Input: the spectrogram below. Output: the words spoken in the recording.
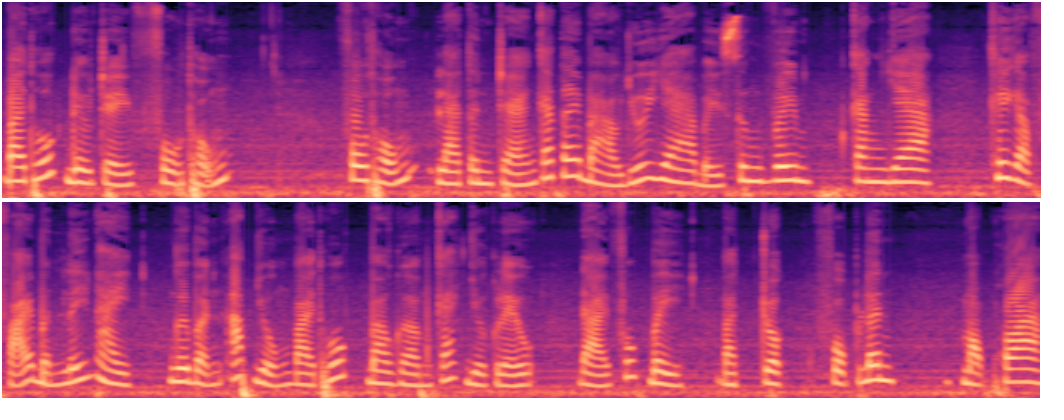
Bài thuốc điều trị phù thủng Phù thủng là tình trạng các tế bào dưới da bị sưng viêm, căng da. Khi gặp phải bệnh lý này, người bệnh áp dụng bài thuốc bao gồm các dược liệu đại phúc bì, bạch truật, phục linh, mộc hoa,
